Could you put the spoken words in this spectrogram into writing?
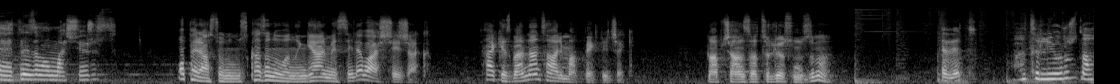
Evet ne zaman başlıyoruz? Operasyonumuz Kazanova'nın gelmesiyle başlayacak. Herkes benden talimat bekleyecek. Ne yapacağınızı hatırlıyorsunuz değil mi? Evet. Hatırlıyoruz da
